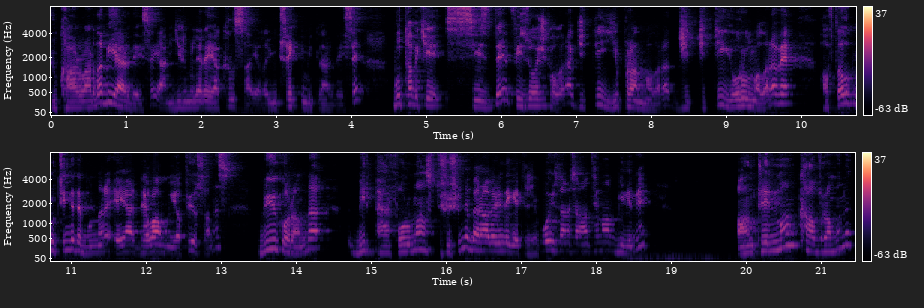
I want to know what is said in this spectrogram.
yukarılarda bir yerdeyse yani 20'lere yakınsa ya da yüksek limitlerdeyse bu tabii ki sizde fizyolojik olarak ciddi yıpranmalara, cid- ciddi yorulmalara ve haftalık rutinde de bunları eğer devamlı yapıyorsanız büyük oranda bir performans düşüşünü de beraberinde getirecek. O yüzden mesela antrenman bilimi antrenman kavramını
